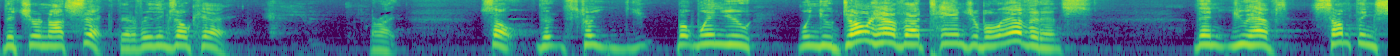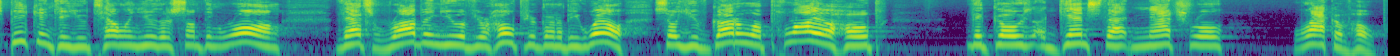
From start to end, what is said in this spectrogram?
that you're not sick, that everything's okay. All right. So, so but when you when you don't have that tangible evidence, then you have something speaking to you telling you there's something wrong. That's robbing you of your hope you're going to be well. So you've got to apply a hope that goes against that natural lack of hope.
